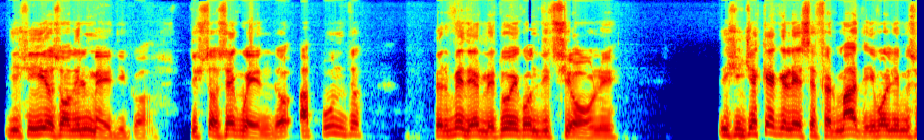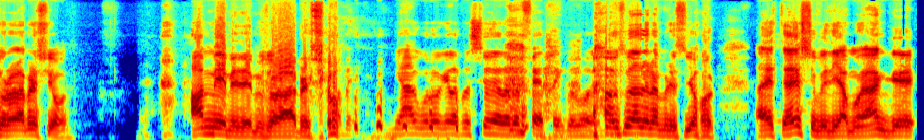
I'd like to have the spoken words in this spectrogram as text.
Dici io sono il medico, ti sto seguendo appunto per vedere le tue condizioni. Dici, già che lei si è fermato, io voglio misurare la pressione. A me mi deve misurare la pressione. Vabbè, mi auguro che la pressione era perfetta in quel momento. Ha misurato la pressione. Detto, adesso vediamo anche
